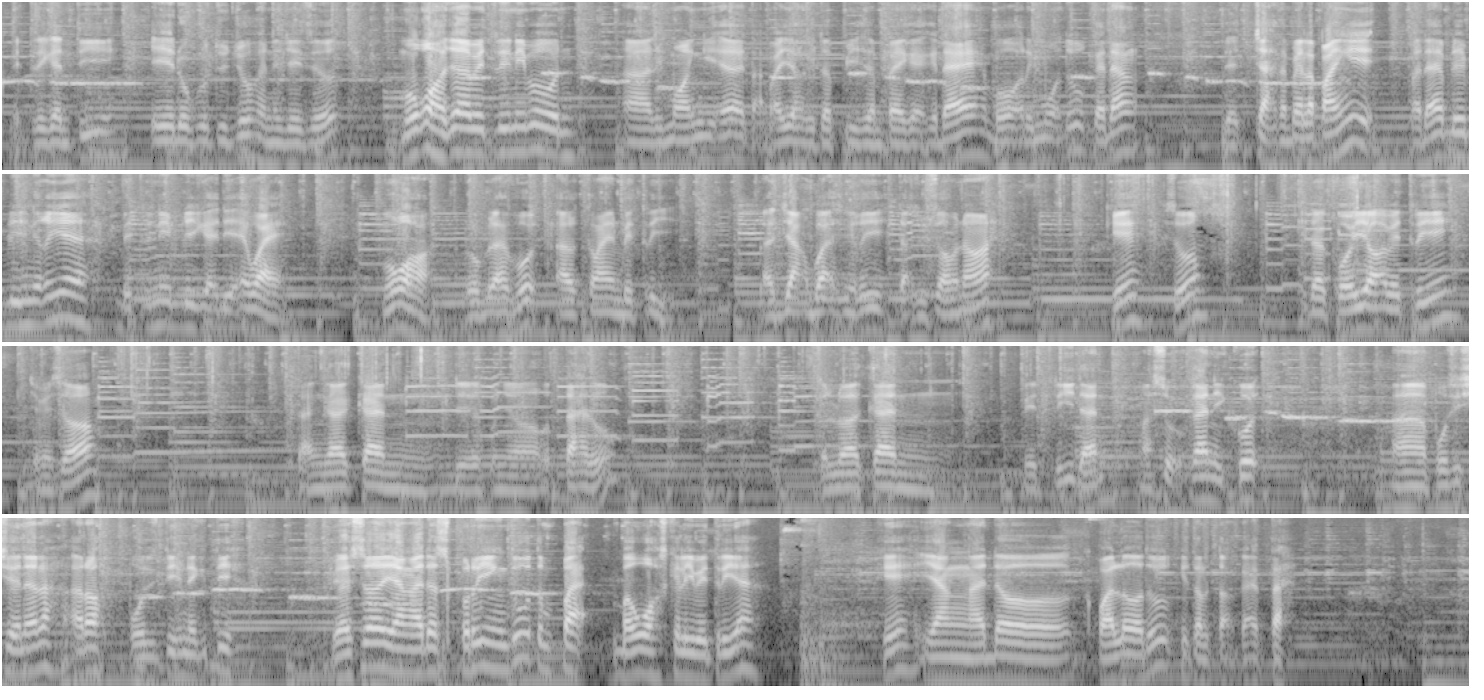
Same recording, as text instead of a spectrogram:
Bateri ganti A27 Energizer. Murah je bateri ni pun. Ha, RM5 je Tak payah kita pergi sampai kat kedai. Bawa remote tu Kadang Dia cas sampai RM8 Padahal boleh beli sendiri je. Bateri ni beli kat DIY Murah. 12 volt Alkaline bateri. Lajak buat sendiri Tak susah mana lah Okay So Kita koyak bateri Macam biasa. Tanggalkan Dia punya retas tu. Keluarkan bateri dan masukkan ikut uh, position lah. Arah positif negatif. Biasa yang ada spring tu tempat bawah sekali bateri ya. Okay, yang ada kepala tu kita letak kat atas.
